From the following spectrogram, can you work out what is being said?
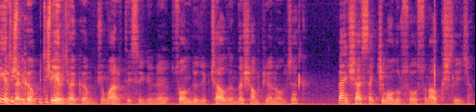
Bir Müthiş bir- takım, müthiş bir, bir takım cumartesi günü son düdük çaldığında şampiyon olacak. Ben şahsen kim olursa olsun alkışlayacağım.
